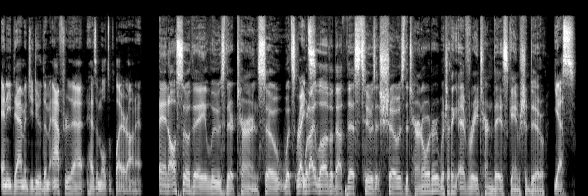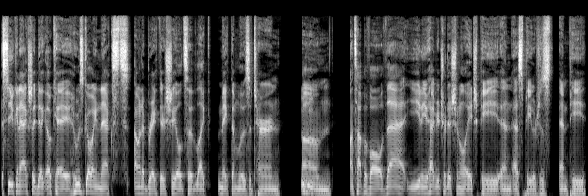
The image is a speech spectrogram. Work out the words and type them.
any damage you do to them after that has a multiplier on it. And also, they lose their turns. So what's Right. what I love about this too is it shows the turn order, which I think every turn-based game should do. Yes. so you can actually be like, okay, who's going next? I'm gonna break their shield to like make them lose a turn. Mhm. Um, on top of all of that, you know, you have your traditional HP and SP, which is MP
